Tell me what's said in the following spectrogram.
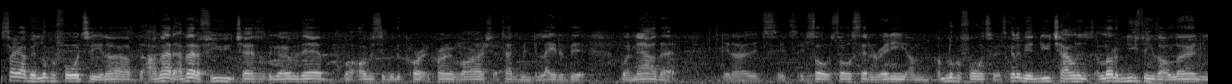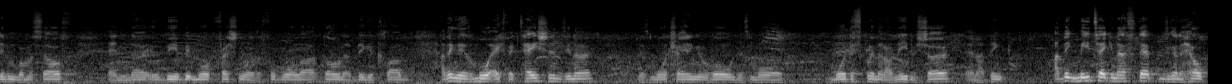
Something I've been looking forward to, you know, I've, I've, had I've had a few chances to go over there, but obviously with the current coronavirus, it's had been delayed a bit. But now that you know it's it's it's all, it's all set and ready, I'm I'm looking forward to it. It's going to be a new challenge, a lot of new things I'll learn living by myself, and you know it'll be a bit more professional as a footballer, going to a bigger club. I think there's more expectations, you know, there's more training involved, there's more more discipline that I'll need to show, and I think I think me taking that step is going to help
